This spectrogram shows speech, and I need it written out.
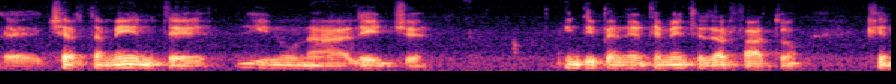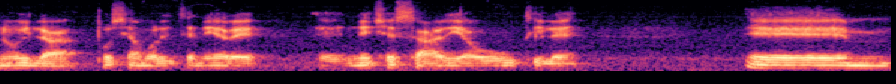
eh, certamente in una legge, indipendentemente dal fatto che noi la possiamo ritenere eh, necessaria o utile. Ehm,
